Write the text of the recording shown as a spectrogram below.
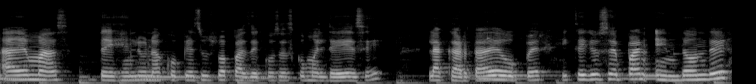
Además, déjenle una copia a sus papás de cosas como el DS, la carta de Oper y que ellos sepan en dónde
